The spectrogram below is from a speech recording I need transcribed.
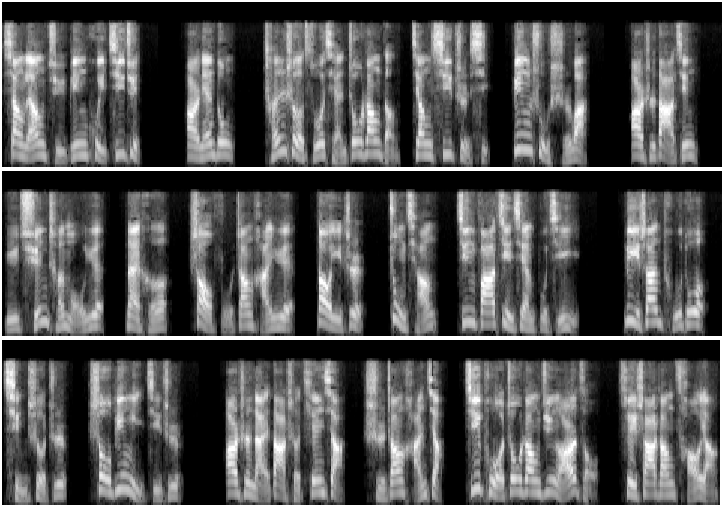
项梁举兵会稽郡。二年冬，陈涉所遣周章等江西至系，兵数十万。二是大惊，与群臣谋曰：“奈何？”少府张邯曰：“道已至，众强，今发进献不及矣。”骊山徒多，请射之，受兵以击之。二是乃大赦天下，使张韩将击破周章军而走，遂杀张曹阳。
